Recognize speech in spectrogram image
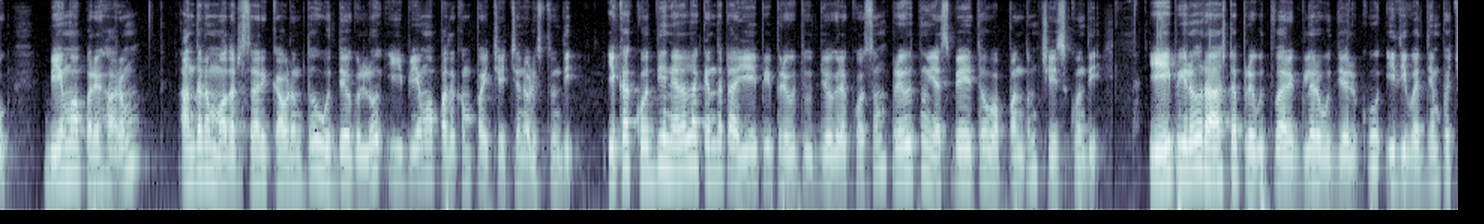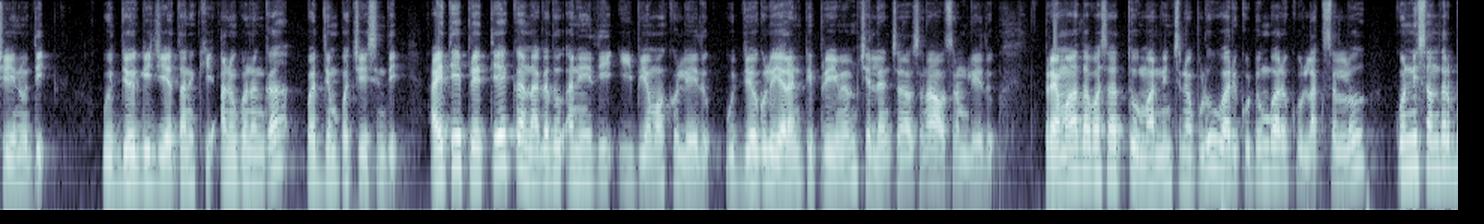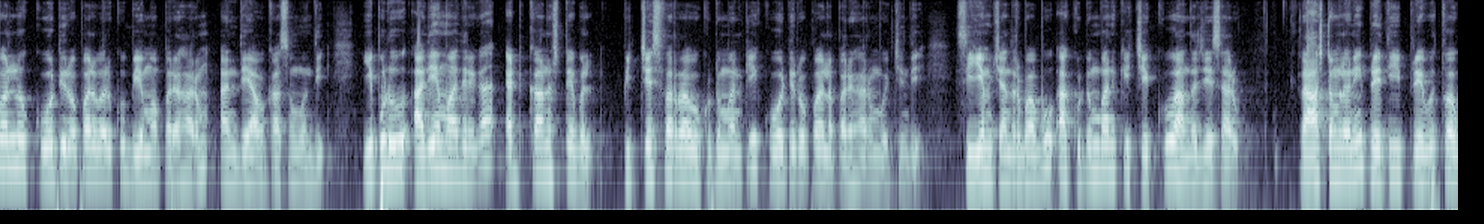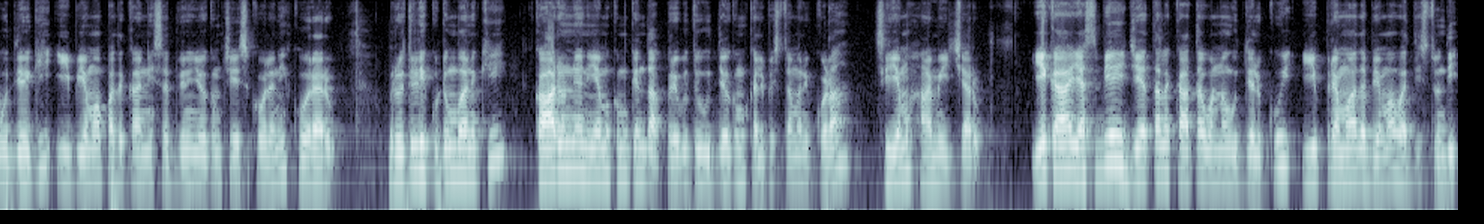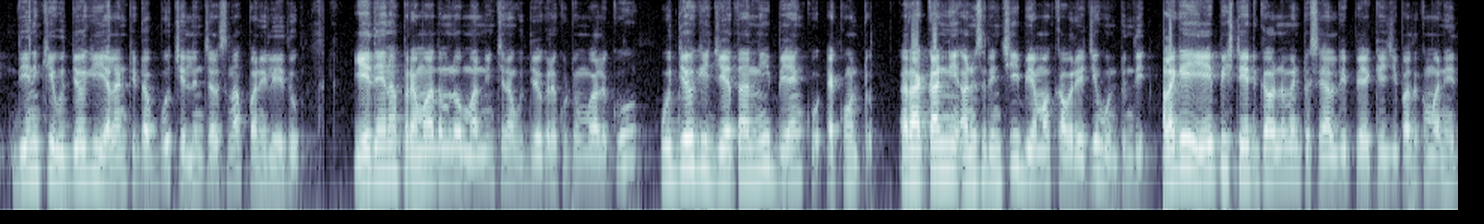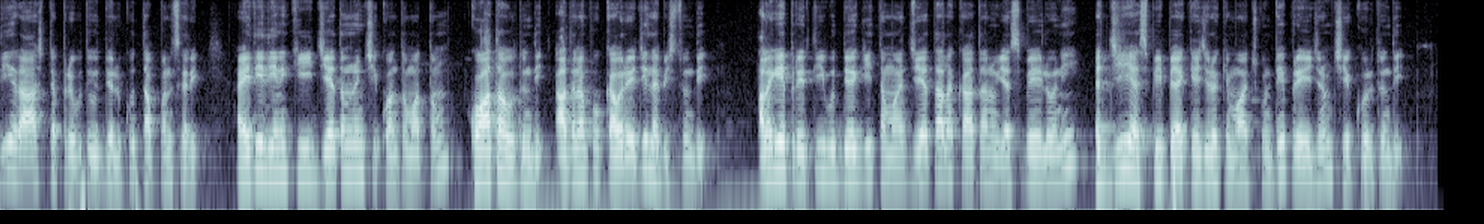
బీమా పరిహారం అందడం మొదటిసారి కావడంతో ఉద్యోగుల్లో ఈ బీమా పథకంపై చర్చ నడుస్తుంది. ఇక కొద్ది నెలల కిందట ఏపీ ప్రభుత్వ ఉద్యోగుల కోసం ప్రభుత్వం ఎస్బీఐతో ఒప్పందం చేసుకుంది. ఏపీలో రాష్ట్ర ప్రభుత్వ రెగ్యులర్ ఉద్యోగులకు ఇది వర్తింప చేయనుంది ఉద్యోగి జీతానికి అనుగుణంగా వర్తింప చేసింది అయితే ప్రత్యేక నగదు అనేది ఈ బీమాకు లేదు. ఉద్యోగులు ఎలాంటి ప్రీమియం చెల్లించాల్సిన అవసరం లేదు. ప్రమాదవశాత్తు మరణించినప్పుడు వారి కుటుంబాలకు లక్షల్లో కొన్ని సందర్భాల్లో కోటి రూపాయల వరకు బీమా పరిహారం అందే అవకాశం ఉంది. ఇప్పుడు అదే మాదిరిగా హెడ్ కానిస్టేబుల్ పిచ్చేశ్వరరావు కుటుంబానికి కోటి రూపాయల పరిహారం వచ్చింది. సీఎం చంద్రబాబు ఆ కుటుంబానికి చెక్కు అందజేశారు. రాష్ట్రంలోని ప్రతి ప్రభుత్వ ఉద్యోగి ఈ బీమా పథకాన్ని సద్వినియోగం చేసుకోవాలని కోరారు. మృతుడి కుటుంబానికి కారుణ్య నియామకం కింద ప్రభుత్వ ఉద్యోగం కల్పిస్తామని కూడా సీఎం హామీ ఇచ్చారు. ఇక ఎస్బీఐ జీతాల ఖాతా ఉన్న ఉద్యోగులకు ఈ ప్రమాద బీమా వర్తిస్తుంది. దీనికి ఉద్యోగి ఎలాంటి డబ్బు చెల్లించాల్సిన పని లేదు. ఏదైనా ప్రమాదంలో మరణించిన ఉద్యోగుల కుటుంబాలకు ఉద్యోగి జీతాన్ని బ్యాంకు అకౌంట్ రకాన్ని అనుసరించి బీమా కవరేజీ ఉంటుంది. అలాగే AP state government salary package పథకం అనేది రాష్ట్ర ప్రభుత్వ ఉద్యోగులకు తప్పనిసరి. అయితే దీనికి జీతం నుంచి కొంత మొత్తం కోత అవుతుంది. అదనపు కవరేజీ లభిస్తుంది. అలాగే ప్రతి ఉద్యోగి తమ జీతాల ఖాతాను ఎస్బీఐలోని ఎస్జీఎస్పీ ప్యాకేజీలోకి మార్చుకుంటే ప్రయోజనం చేకూరుతుంది.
